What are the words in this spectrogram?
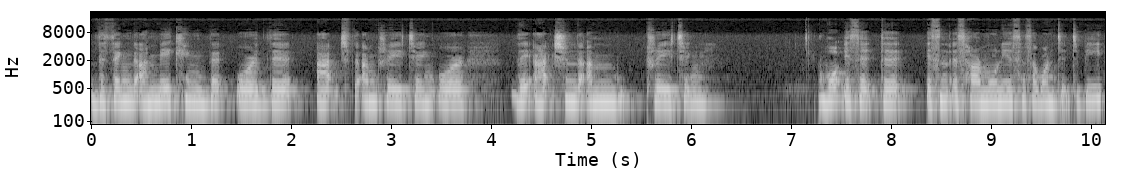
the thing that I'm making that, or the act that I'm creating, or the action that I'm creating? What is it that isn't as harmonious as I want it to be,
